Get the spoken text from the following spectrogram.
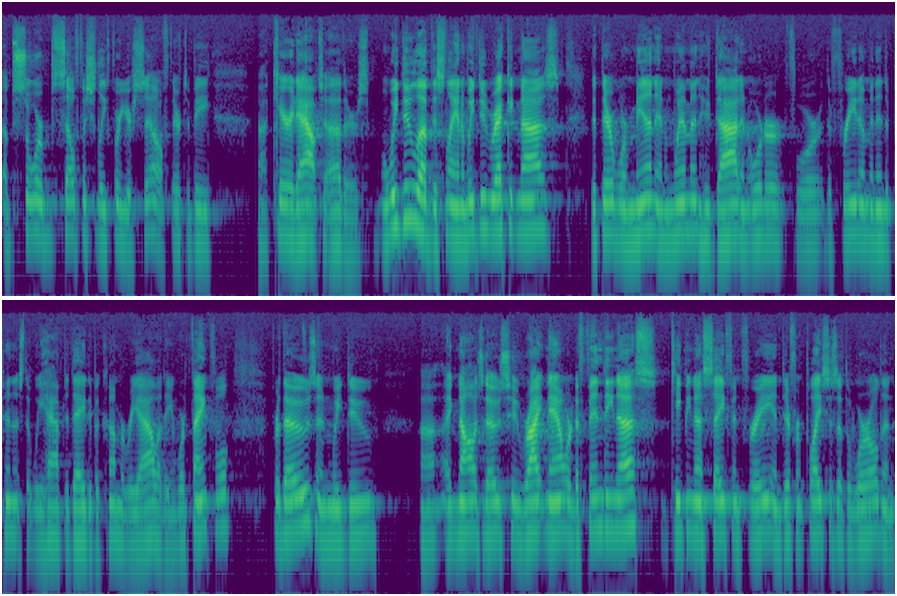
absorb selfishly for yourself. They're to be uh, carried out to others. Well, we do love this land, and we do recognize that there were men and women who died in order for the freedom and independence that we have today to become a reality. And we're thankful for those, and we do uh, acknowledge those who right now are defending us, keeping us safe and free in different places of the world. And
